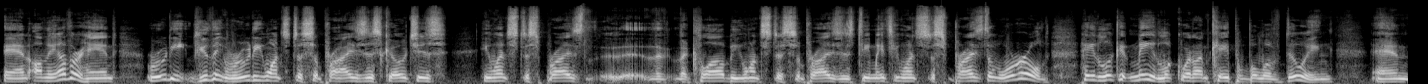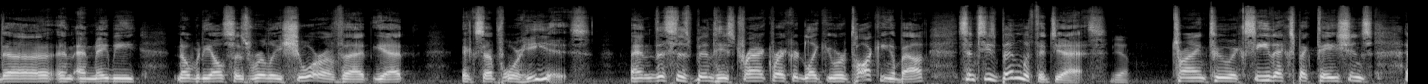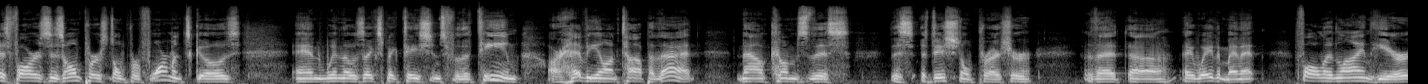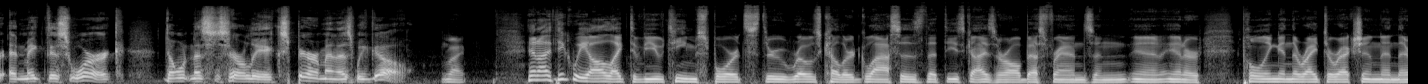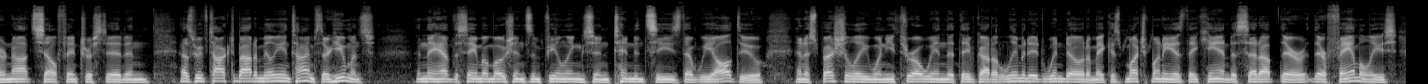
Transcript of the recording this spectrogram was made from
And on the other hand, Rudy, do you think Rudy wants to surprise his coaches? He wants to surprise the, the club. He wants to surprise his teammates. He wants to surprise the world. Hey, look at me! Look what I'm capable of doing. And uh, and and maybe nobody else is really sure of that yet, except for he is. And this has been his track record, like you were talking about, since he's been with the Jazz. Yep. Trying to exceed expectations as far as his own personal performance goes. And when those expectations for the team are heavy on top of that, now comes this this additional pressure that uh, hey, wait a minute, fall in line here and make this work. Don't necessarily experiment as we go. Right. And I think we all like to view team sports through rose colored glasses that these guys are all best friends and, and, and, are pulling in the right direction and they're not self interested. And as we've talked about a million times, they're humans and they have the same emotions and feelings and tendencies that we all do. And especially when you throw in that they've got a limited window to make as much money as they can to set up their, their families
